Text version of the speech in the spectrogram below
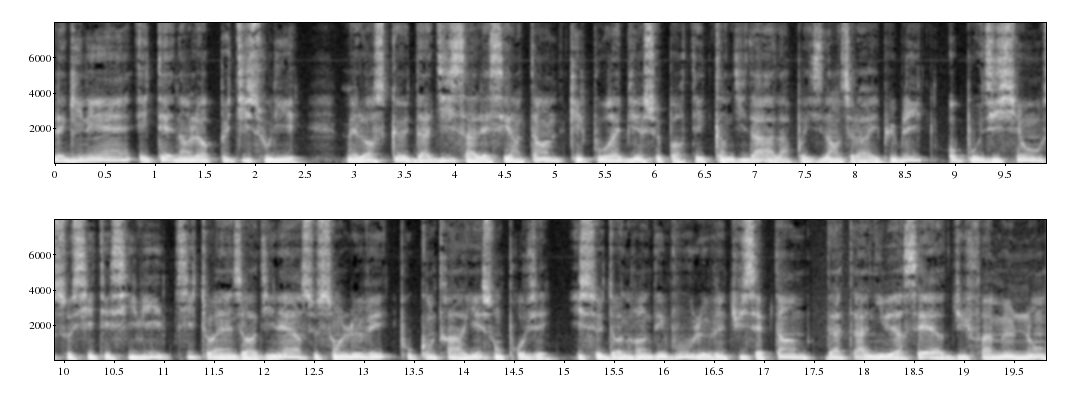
les Guinéens étaient dans leurs petits souliers. Mais lorsque Dadis a laissé entendre qu'il pourrait bien se porter candidat à la présidence de la République, opposition, société civile, citoyens ordinaires se sont levés pour contrarier son projet. Il se donne rendez-vous le 28 septembre, date anniversaire du fameux nom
